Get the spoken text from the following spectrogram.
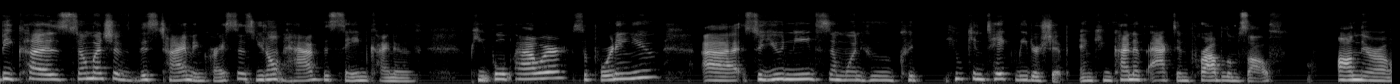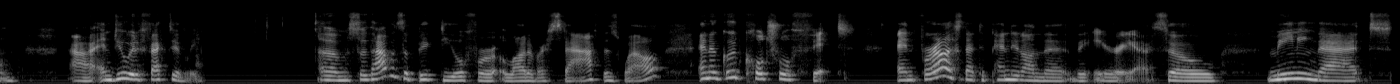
because so much of this time in crisis, you don't have the same kind of people power supporting you. Uh, so you need someone who could who can take leadership and can kind of act and problem solve on their own uh, and do it effectively. Um, so that was a big deal for a lot of our staff as well, and a good cultural fit. And for us, that depended on the the area. So meaning that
